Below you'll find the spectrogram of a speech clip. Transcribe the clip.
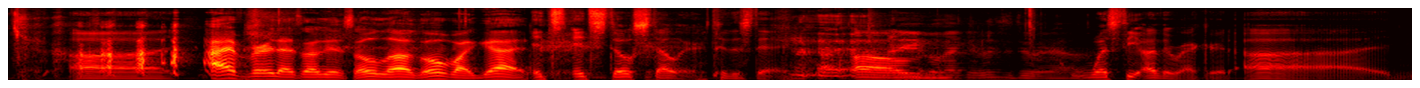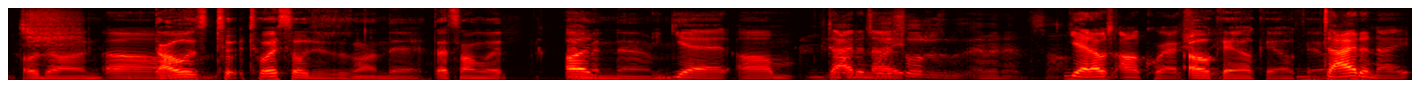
uh, I've heard that song in so long. Oh my god. it's it's still stellar to this day. Um, what's the other record? Uh, Hold on. Um, that was to- Toy Soldiers was on there. That song with Uh, Eminem. yeah. Um, Die No, Toy Soldiers was Eminem's song. Yeah, that was Encore actually. Okay, okay, okay. okay. Die Tonight.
